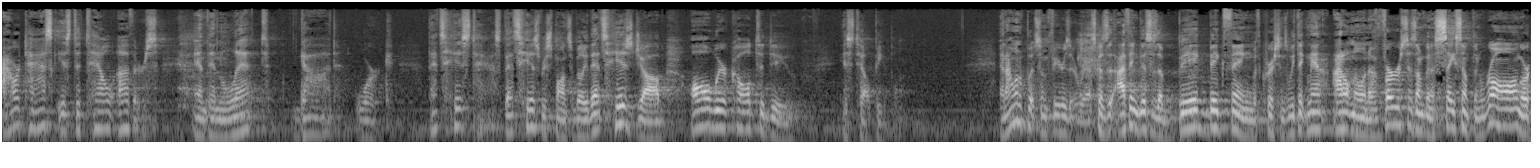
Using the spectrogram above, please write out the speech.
Our task is to tell others and then let God work. That's His task. That's His responsibility. That's His job. All we're called to do is tell people. And I want to put some fears at rest because I think this is a big, big thing with Christians. We think, man, I don't know enough verses. I'm going to say something wrong, or,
